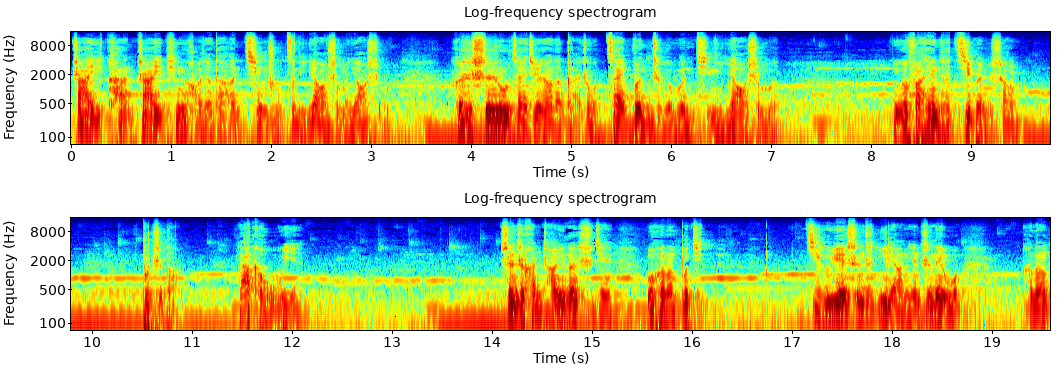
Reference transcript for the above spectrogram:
乍一看、乍一听，好像他很清楚自己要什么要什么，可是深入再去让他感受，再问这个问题你要什么，你会发现他基本上不知道，哑口无言，甚至很长一段时间，我可能不几几个月甚至一两年之内，我可能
